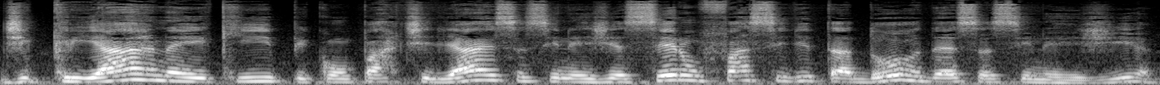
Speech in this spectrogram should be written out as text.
de criar na equipe, compartilhar essa sinergia, ser um facilitador dessa sinergia,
